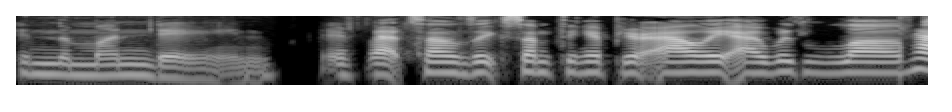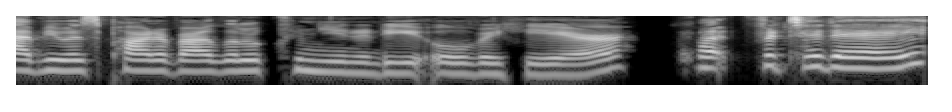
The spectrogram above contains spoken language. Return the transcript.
in the mundane. If that sounds like something up your alley, I would love to have you as part of our little community over here. But for today,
